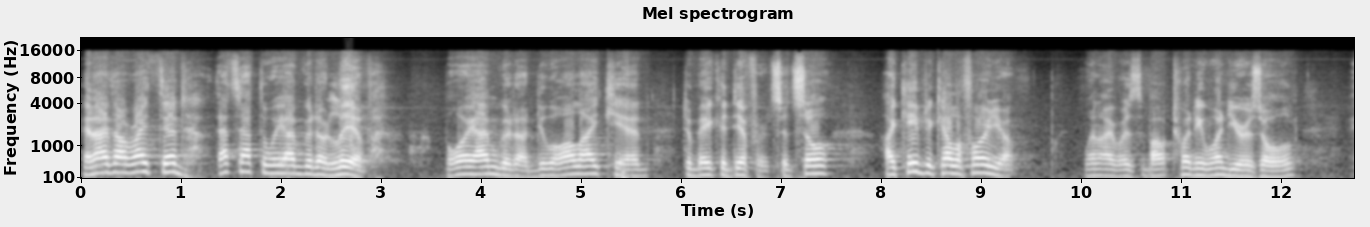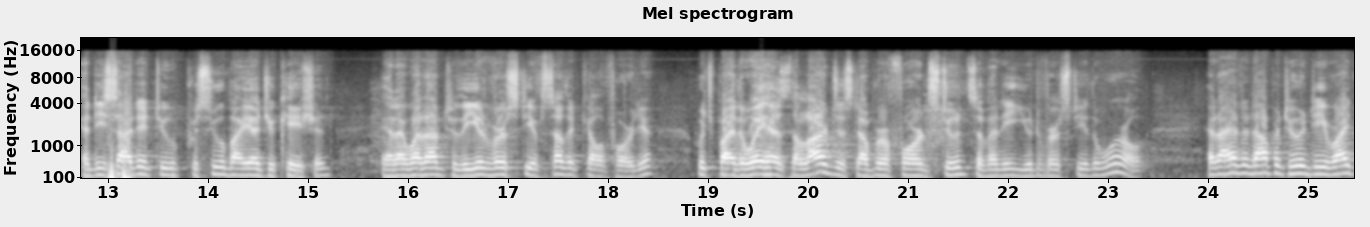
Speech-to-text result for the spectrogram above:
And I thought, right then, that's not the way I'm going to live. Boy, I'm going to do all I can to make a difference. And so I came to California when I was about 21 years old and decided to pursue my education. And I went on to the University of Southern California, which, by the way, has the largest number of foreign students of any university in the world. And I had an opportunity right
